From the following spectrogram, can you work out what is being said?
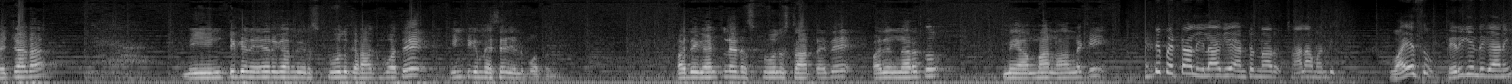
పెట్టాడా? మీ ఇంటికి నేరుగా మీరు స్కూల్కి రాకపోతే ఇంటికి మెసేజ్ వెళ్ళిపోతుంది. పది గంటల స్కూల్ స్టార్ట్ అయితే పదిన్నరకు మీ అమ్మ నాన్నకి అడ్డు పెట్టాలి ఇలాగే అంటున్నారు చాలామంది. వయసు పెరిగింది కానీ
